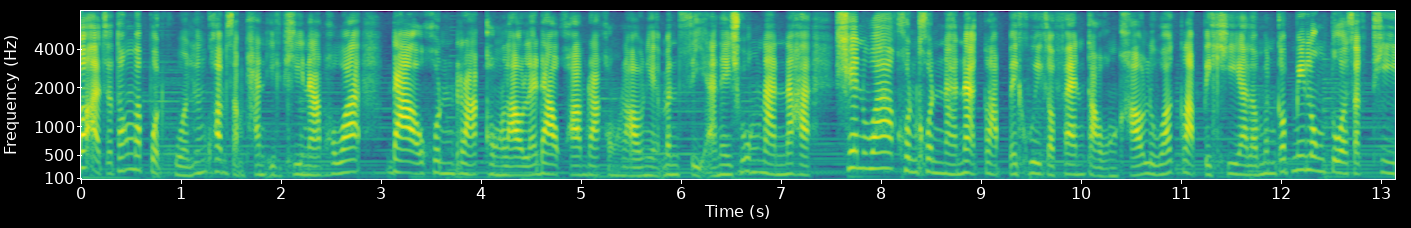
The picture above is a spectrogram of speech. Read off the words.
ก็อาจจะต้องมาปวดหัวเรื่องความสัมพันธ์อีกทีนะ เพราะว่าดาวคนรักของเราและดาวความรักของเราเนี่ยมันเสียในช่วงนั้นนะคะ เช่นว่าคนคนนั้นน่ะกลับไปคุยกับแฟนเก่าของเขาหรือว่ากลับไปเคลียร์แล้วมันก็ไม่ลงตัวสักที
